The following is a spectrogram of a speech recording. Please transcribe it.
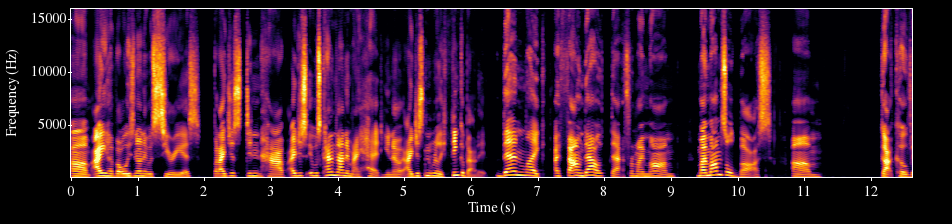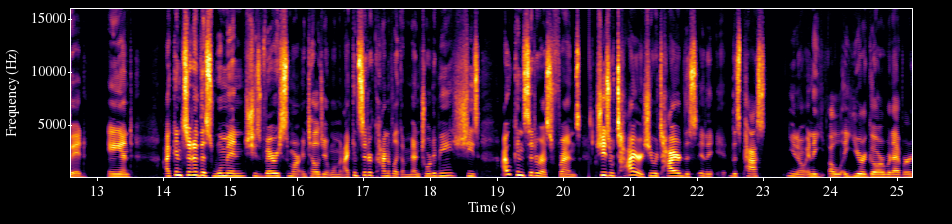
um, I have always known it was serious but I just didn't have I just it was kind of not in my head, you know. I just didn't really think about it. Then like I found out that from my mom, my mom's old boss um got COVID and I consider this woman, she's very smart, intelligent woman. I consider kind of like a mentor to me. She's I would consider us friends. She's retired. She retired this in a, this past you know, in a, a, a, year ago or whatever.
